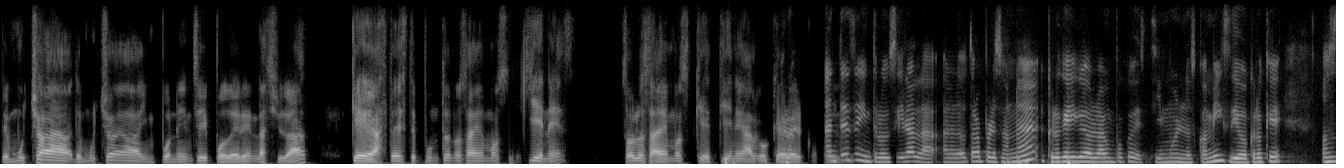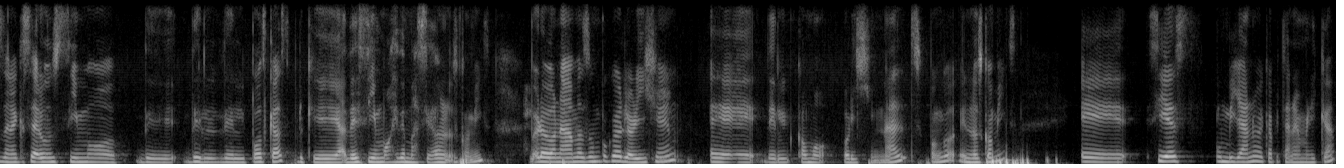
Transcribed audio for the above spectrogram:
de mucha, de mucha imponencia y poder en la ciudad, que hasta este punto no sabemos quién es, Solo sabemos que tiene algo que Pero ver con. el- Antes de introducir a la, a la otra persona, creo que hay que hablar un poco de Simo en los cómics. Digo, creo que vamos a tener que ser un Simo de- del, del podcast, porque de Simo hay demasiado en los cómics. Pero nada más un poco del origen, eh, del como original, supongo, en los cómics. Eh, sí es un villano de Capitán América.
